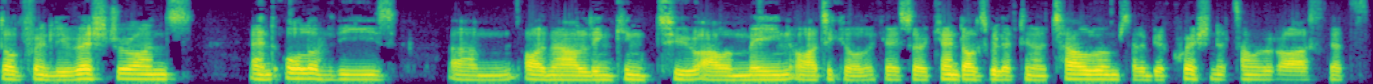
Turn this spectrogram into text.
dog friendly restaurants, and all of these um, are now linking to our main article. Okay, so can dogs be left in hotel rooms? That'd be a question that someone would ask. That's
